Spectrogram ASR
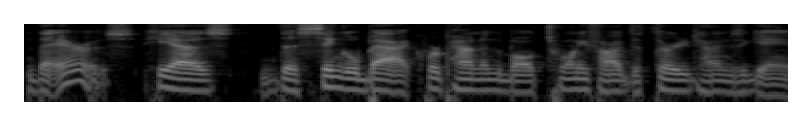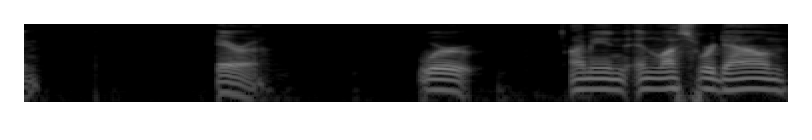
the eras. He has the single back, we're pounding the ball 25 to 30 times a game era. We're, I mean, unless we're down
